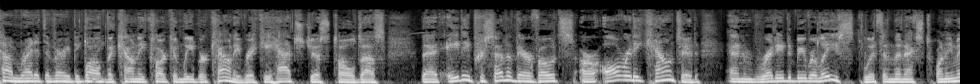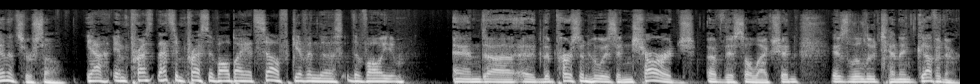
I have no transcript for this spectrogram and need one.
come right at the very beginning. Well, the county clerk in Weber County, Ricky Hatch, just told us that 80% of their votes are already counted and ready to be released within the next 20 minutes or so. Yeah, impress- that's impressive all by itself, given the the volume. And uh, the person who is in charge of this election is the lieutenant governor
